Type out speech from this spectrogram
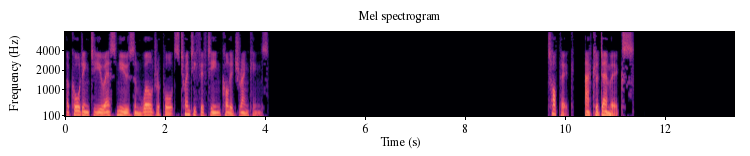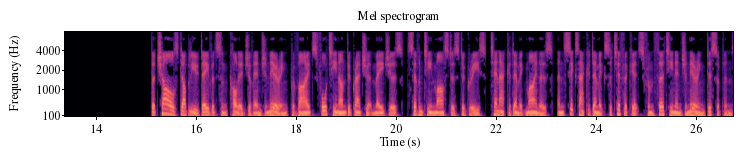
according to U.S. News & World Report's 2015 college rankings. Academics The Charles W. Davidson College of Engineering provides 14 undergraduate majors, 17 master's degrees, 10 academic minors, and 6 academic certificates from 13 engineering disciplines.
